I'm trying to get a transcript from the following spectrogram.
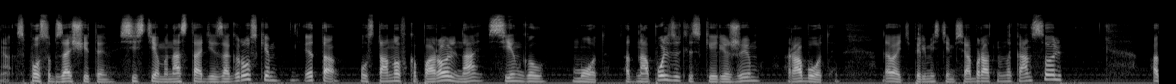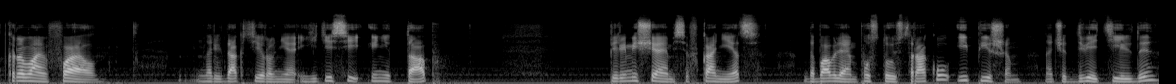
а, способ защиты системы на стадии загрузки – это установка пароль на Single Mode, однопользовательский режим работы. Давайте переместимся обратно на консоль. Открываем файл на редактирование etc init Перемещаемся в конец, добавляем пустую строку и пишем значит, две тильды,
